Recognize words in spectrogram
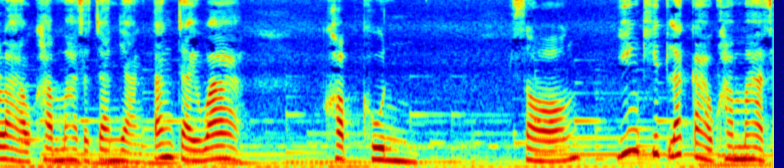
กล่าวคำมหัศจรรย์อย่างตั้งใจว่า ขอบคุณ 2. ยิ่งคิดและกล่าวคำมหัศ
